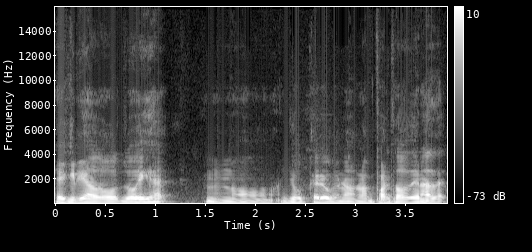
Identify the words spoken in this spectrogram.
He criado dos hijas, no, yo creo que no me han faltado de nada.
